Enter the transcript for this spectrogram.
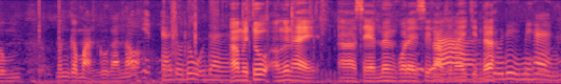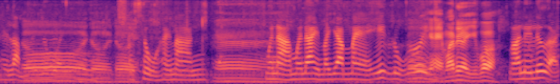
สมมันก็หมั่นกว่ากันเอาเนาะ เฮ็ดใหญ่ดูดูได้เอาไปตู้เอาเงินให้อ่าแสนหนึงพอได้ซื้อน้ำซื้อให้กินเด้อดูดีไม่แห้งให้ลำให้รวยโดยโดยโดยให้สูงให้มันเออเมื่อหนาเมื่อได้มายามแม่อีกลูกโดเอ้ยยให้มาเรื่อยอยู่บ่ มาเรื่อย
